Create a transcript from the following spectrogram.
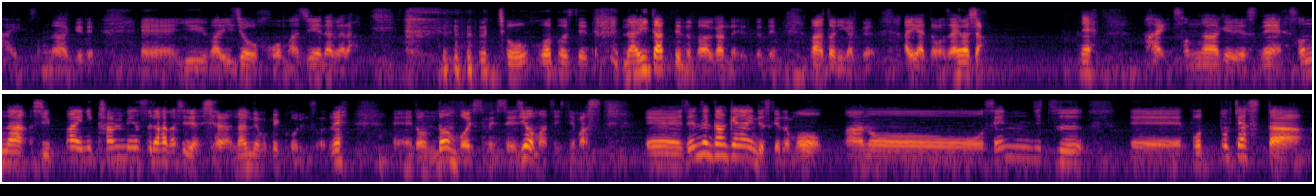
はい、そんなわけで、えー、夕張情報を交えながら、情報として成り立ってんのかわかんないですけどね。まあ、とにかく、ありがとうございました。ね。はい。そんなわけでですね、そんな失敗に関連する話でしたら何でも結構ですのでね、えー、どんどんボイスメッセージをお待ちしてます。えー、全然関係ないんですけども、あのー、先日、えー、ポッドキャスター、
